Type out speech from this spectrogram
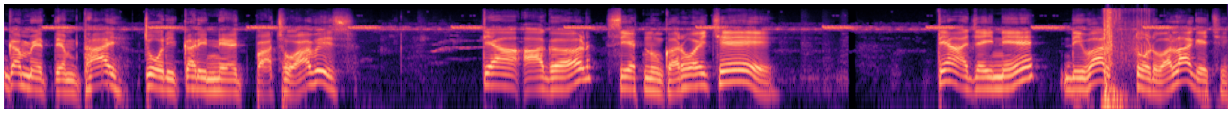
ગમે તેમ થાય ચોરી કરીને જ પાછો આવીશ. ત્યાં આગળ શેઠનું ઘર હોય છે. ત્યાં જઈને દિવાલ તોડવા લાગે છે.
